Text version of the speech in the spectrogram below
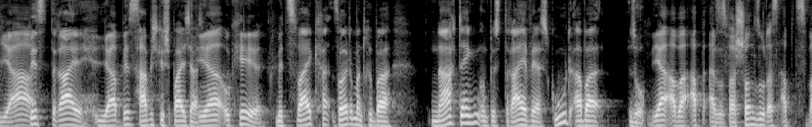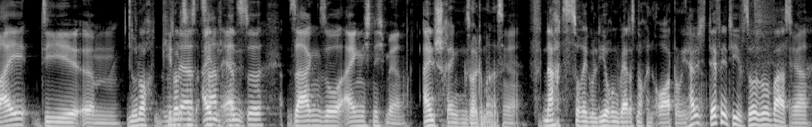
ja, Bis drei ja, bis. habe ich gespeichert. Ja, okay. Mit zwei kann, sollte man drüber nachdenken und bis drei wäre es gut, aber so. Ja, aber ab, also es war schon so, dass ab zwei die ähm, Nur noch, Kinderzahnärzte sagen so eigentlich nicht mehr. einschränken, sollte man das. Ja. Nachts zur Regulierung wäre das noch in Ordnung. Ich hatte definitiv, so, so war es. Ja.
